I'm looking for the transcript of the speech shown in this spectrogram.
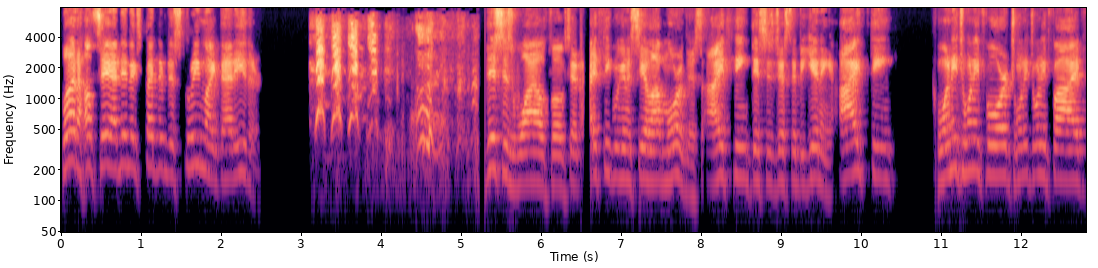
But I'll say I didn't expect him to scream like that either. this is wild, folks, and I think we're going to see a lot more of this. I think this is just the beginning. I think 2024, 2025,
